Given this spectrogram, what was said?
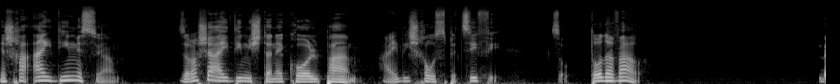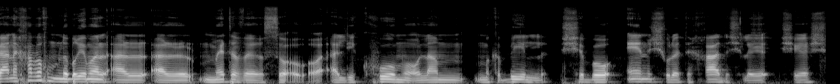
יש לך איי-די מסוים. זה לא שהאיי-די משתנה כל פעם. האיי-די שלך הוא ספציפי. זה אותו דבר. בהנחה ואנחנו מדברים על, על, על מטאוורס או, או על יקום או עולם מקביל שבו אין שולט אחד, של, שיש,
